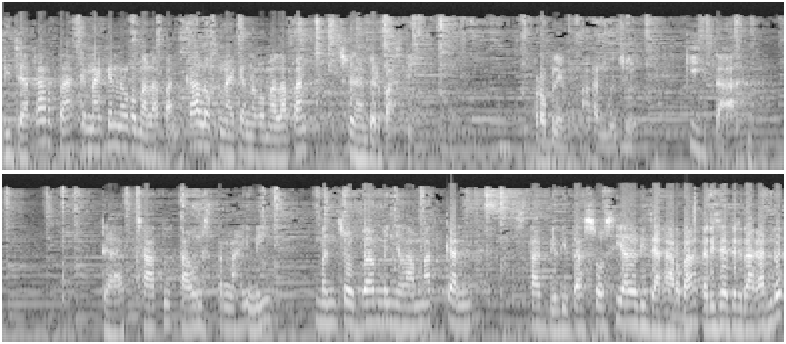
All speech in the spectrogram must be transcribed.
Di Jakarta kenaikan 0,8 kalau kenaikan 0,8 sudah hampir pasti problem akan muncul. Kita satu tahun setengah ini mencoba menyelamatkan stabilitas sosial di Jakarta. Tadi saya ceritakan tuh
